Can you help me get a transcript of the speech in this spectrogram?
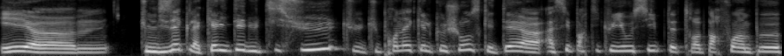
Et euh, tu me disais que la qualité du tissu, tu, tu prenais quelque chose qui était euh, assez particulier aussi, peut-être parfois un peu,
